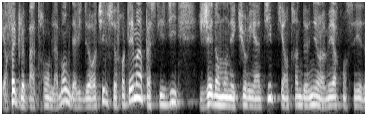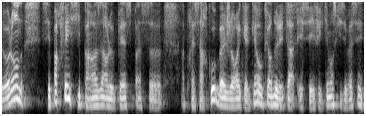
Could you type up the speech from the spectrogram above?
Et en fait, le patron de la banque, David de Rothschild, se frotte les mains parce qu'il se dit j'ai dans mon écurie un type qui est en train de devenir le meilleur conseiller de Hollande. C'est parfait. Si par hasard le PS passe euh, après Sarko, ben, j'aurai quelqu'un au cœur de l'État. Et c'est effectivement ce qui s'est passé.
